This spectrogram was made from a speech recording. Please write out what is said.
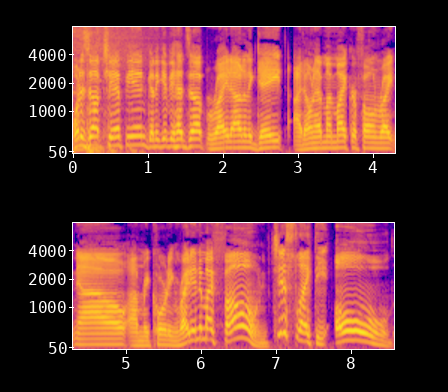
What is up, champion? Gonna give you heads up right out of the gate. I don't have my microphone right now. I'm recording right into my phone, just like the old,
